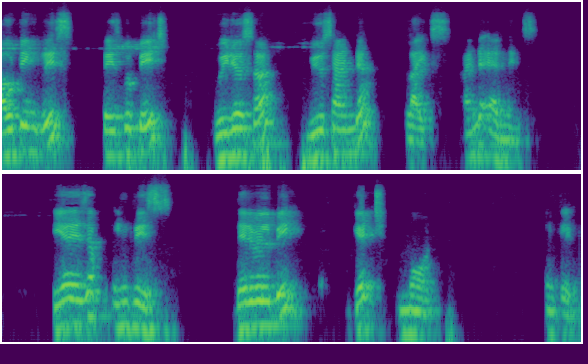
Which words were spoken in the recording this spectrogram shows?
How to increase Facebook page videos are views and likes and earnings. Here is a increase there will be get more and click.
